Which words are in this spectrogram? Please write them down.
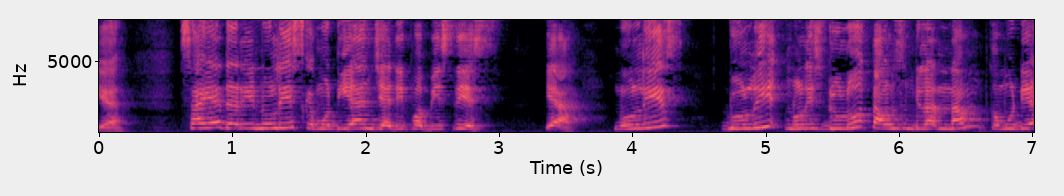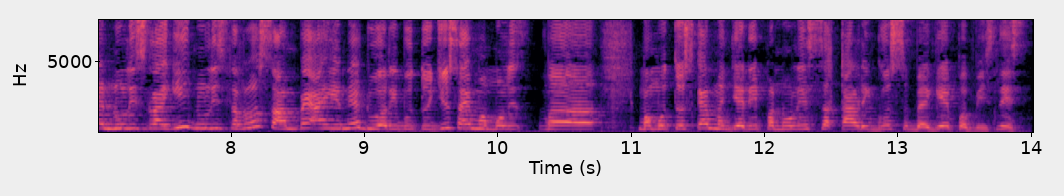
Ya. Saya dari nulis kemudian jadi pebisnis. Ya, nulis Duli, nulis dulu tahun 96, kemudian nulis lagi, nulis terus sampai akhirnya 2007 saya memulis, me, memutuskan menjadi penulis sekaligus sebagai pebisnis.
